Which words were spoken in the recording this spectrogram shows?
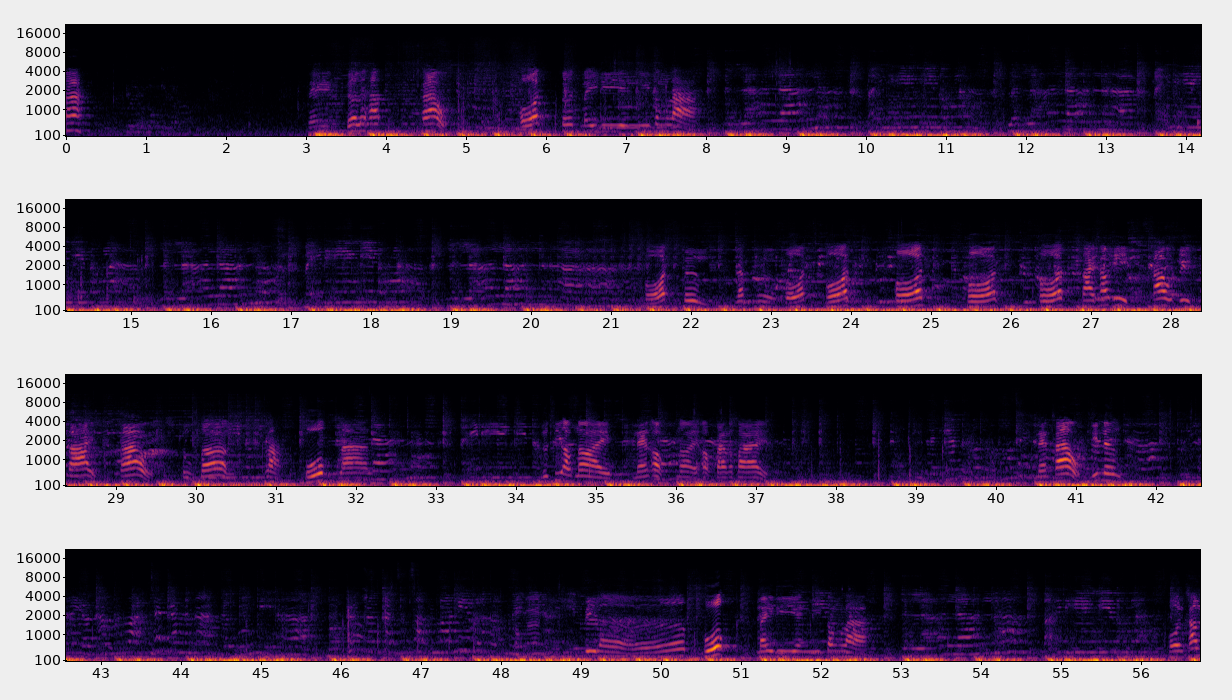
มาเพลงเดินเลยครับเข้าโพสต์ตึดไม่ดีอย่างนี้ต้องลา โพสต์ตึงรับมือโพสต์โพสต์โพสต์โพสต์โพสต์ตายเข้าอีก เข้าอีกตาย เข้า ต้อง หลักปุ๊บลานลูซี่ออกหน่อย แนนออกหน่อย ออกตามกันไป แนนเข้า นิดนึง ปีเลยปุ๊บไม่ดียังมีต้องลาบนเข้า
